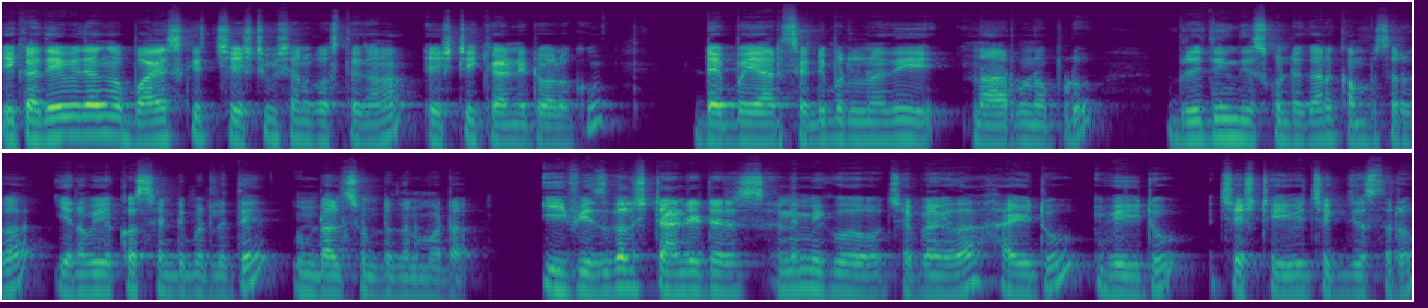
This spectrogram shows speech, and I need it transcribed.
ఇక అదే విధంగా బాయ్స్‌కి చెస్ట్ విషయానికొస్తే కనుక ఎస్టీ క్యాండిడేట్ వాళ్ళకు 76 సెంటీమీటర్లు అనేది నార్మల్ ఉన్నప్పుడు బ్రీతింగ్ తీసుకుంటే గన కంపల్సరీగా 81 సెంటీమీటర్లు అయితే ఉండాల్సి ఉంటుందనమాట. ఈ ఫిజికల్ స్టాండర్డ్ టెస్ట్ అని మీకు చెప్పాను కదా! హైటు, వెయిటు, చెస్ట్ ఇవి చెక్ చేస్తారు.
